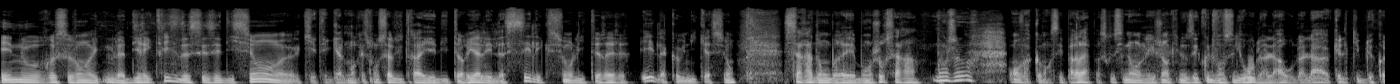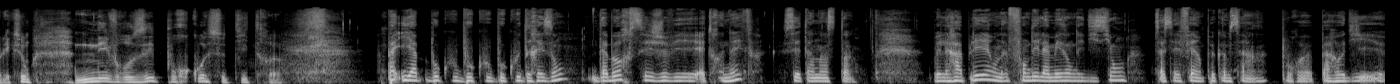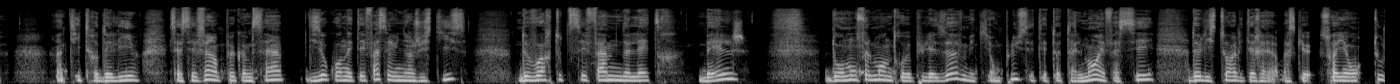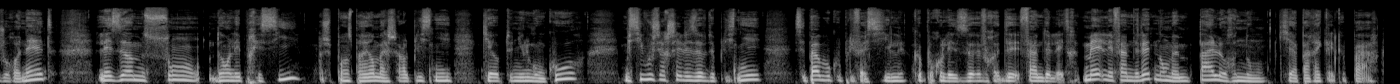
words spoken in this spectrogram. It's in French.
Et nous recevons avec nous la directrice de ces éditions, euh, qui est également responsable du travail éditorial et de la sélection littéraire et de la communication, Sarah Dombré. Bonjour Sarah. Bonjour. On va commencer par là parce que sinon les gens qui nous écoutent vont se dire ouh là là, ouh là là, quel type de collection. Névrosé, pourquoi ce titre? Bah, Il y a beaucoup, beaucoup, beaucoup de raisons. D'abord, c'est, je vais être honnête, c'est un instinct. Je vais le rappeler, on a fondé la maison d'édition, ça s'est fait un peu comme ça, hein, pour euh, parodier euh, un titre de livre, ça s'est fait un peu comme ça. Disons qu'on était face à une injustice de voir toutes ces femmes de lettres belges dont non seulement on ne trouvait plus les œuvres, mais qui en plus étaient totalement effacées de l'histoire littéraire. Parce que, soyons toujours honnêtes, les hommes sont dans les précis. Je pense par exemple à Charles Plisny qui a obtenu le Goncourt. Mais si vous cherchez les œuvres de Plisny, c'est pas beaucoup plus facile que pour les œuvres des femmes de lettres. Mais les femmes de lettres n'ont même pas leur nom qui apparaît quelque part.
